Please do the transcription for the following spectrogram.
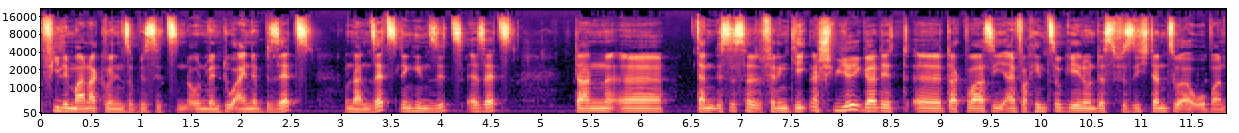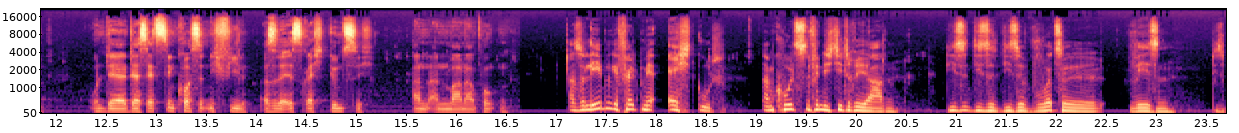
viele Mana-Quellen zu besitzen. Und wenn du eine besetzt und dann Setzling hinsitzt, ersetzt, dann, äh, dann ist es halt für den Gegner schwieriger, das, äh, da quasi einfach hinzugehen und das für sich dann zu erobern. Und der, der Setzling kostet nicht viel. Also der ist recht günstig an, an Mana-Punkten. Also Leben gefällt mir echt gut. Am coolsten finde ich die Dryaden. Diese, diese, diese Wurzelwesen, diese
